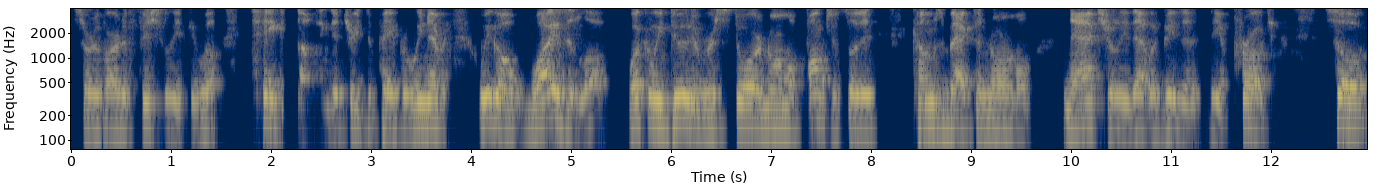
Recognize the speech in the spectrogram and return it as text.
sort of artificially, if you will. Take something to treat the paper. We never, we go, why is it low? What can we do to restore normal function so that it comes back to normal naturally? That would be the, the approach. So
